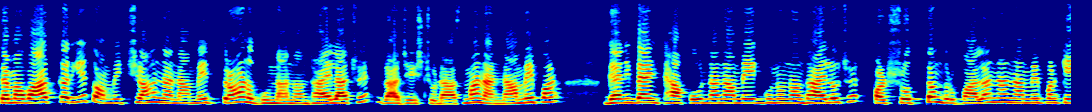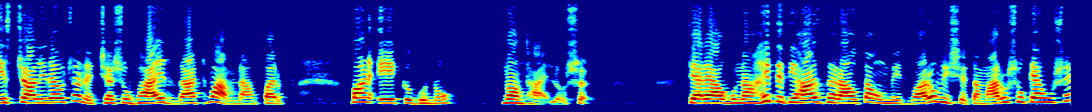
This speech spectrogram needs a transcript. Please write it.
તેમાં વાત કરીએ તો અમિત શાહના નામે ત્રણ ગુના નોંધાયેલા છે. રાજેશ ચુડાસમાના નામે પણ જ્ઞાનીબેન ઠાકોરના નામે એક ગુનો નોંધાયેલો છે. પરસોત્તમ રૂપાલાના નામે પણ કેસ ચાલી રહ્યો છે અને જશુભાઈ રાઠવાના પર પણ એક ગુનો નોંધાયેલો છે. ત્યારે આ ગુનાહિત ઇતિહાસ ધરાવતા ઉમેદવારો વિશે તમારું શું કહેવું છે?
